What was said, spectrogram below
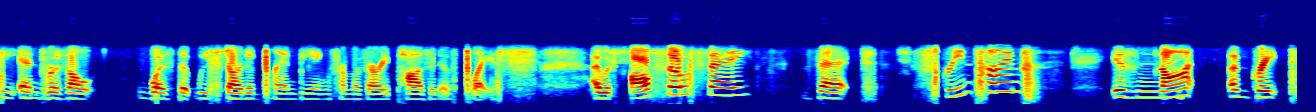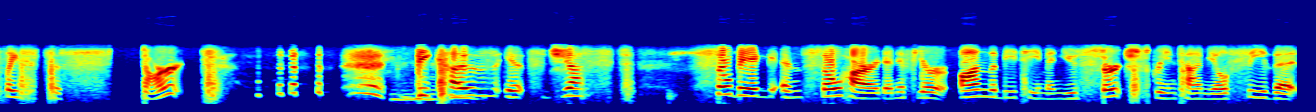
the end result was that we started Plan Being from a very positive place. I would also say that screen time is not a great place to start because it's just so big and so hard and if you're on the B team and you search screen time you'll see that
